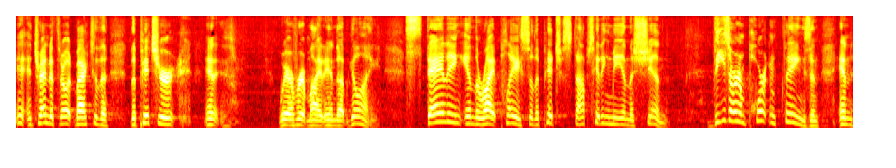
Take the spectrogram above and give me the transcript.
and trying to throw it back to the, the pitcher and wherever it might end up going standing in the right place so the pitch stops hitting me in the shin. These are important things, and, and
